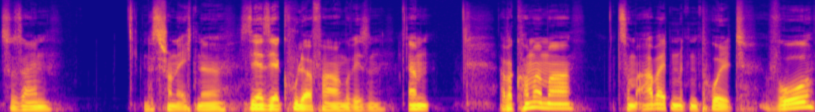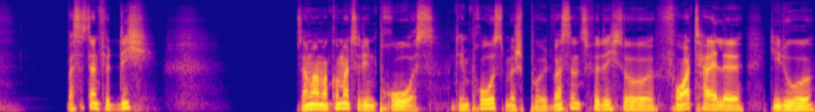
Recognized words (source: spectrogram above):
zu sein. Das ist schon echt eine sehr, sehr coole Erfahrung gewesen. Ähm, aber kommen wir mal zum Arbeiten mit dem Pult. Wo, was ist dann für dich, sagen wir mal, komm mal zu den Pros, dem Pros-Mischpult. Was sind für dich so Vorteile, die du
